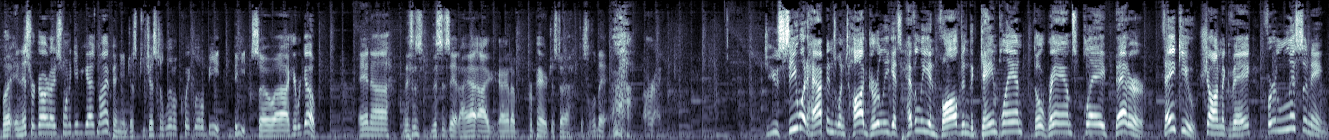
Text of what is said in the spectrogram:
But in this regard, I just want to give you guys my opinion, just just a little quick little beat beat. So uh, here we go, and uh, this is this is it. I, I I gotta prepare just a just a little bit. All right. Do you see what happens when Todd Gurley gets heavily involved in the game plan? The Rams play better. Thank you, Sean McVay, for listening.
